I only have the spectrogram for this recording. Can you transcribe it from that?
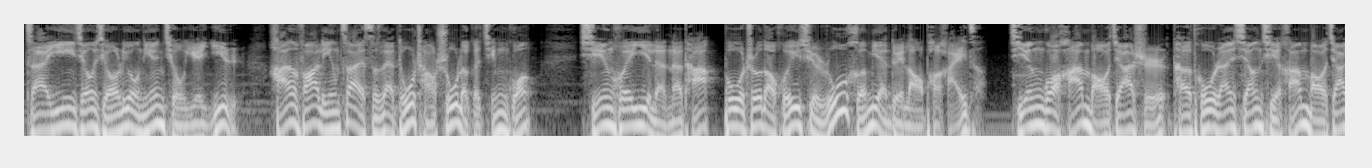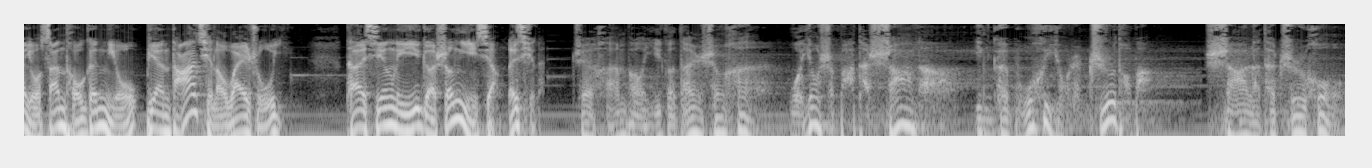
在一九九六年九月一日，韩法岭再次在赌场输了个精光，心灰意冷的他不知道回去如何面对老婆孩子。经过韩宝家时，他突然想起韩宝家有三头耕牛，便打起了歪主意。他心里一个声音响了起来：“这韩宝一个单身汉，我要是把他杀了，应该不会有人知道吧？杀了他之后，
